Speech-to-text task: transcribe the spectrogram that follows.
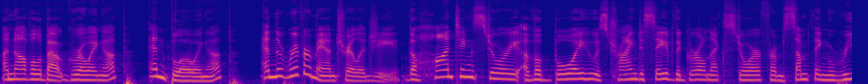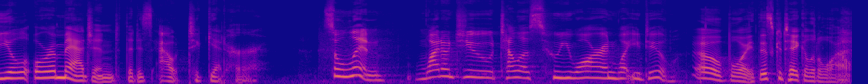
a novel about growing up and blowing up, and the Riverman trilogy, the haunting story of a boy who is trying to save the girl next door from something real or imagined that is out to get her. So, Lynne, why don't you tell us who you are and what you do? Oh boy, this could take a little while.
